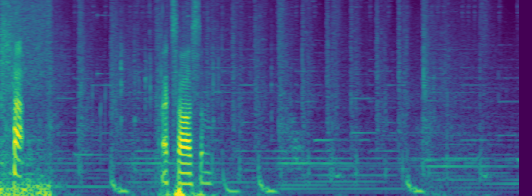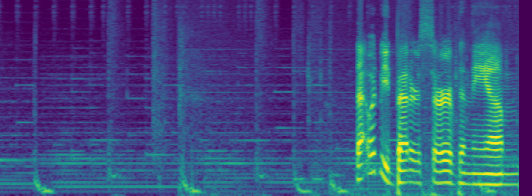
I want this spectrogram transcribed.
ha! That's awesome. That would be better served in the um,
